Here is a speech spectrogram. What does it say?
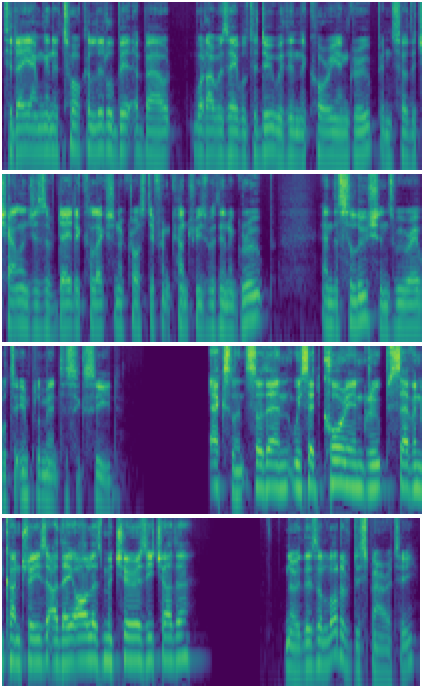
Today, I'm going to talk a little bit about what I was able to do within the Korian group, and so the challenges of data collection across different countries within a group, and the solutions we were able to implement to succeed. Excellent. So then we said Korian group, seven countries. Are they all as mature as each other? No, there's a lot of disparity.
